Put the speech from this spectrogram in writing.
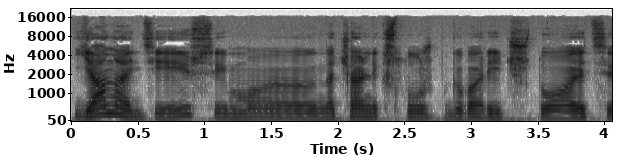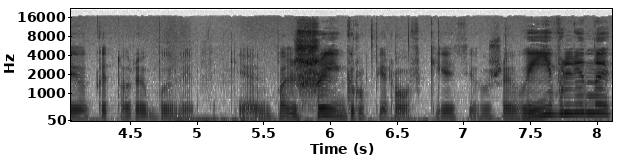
я надеюсь, и начальник службы служб говорить, что эти, которые были такие большие группировки, эти уже выявлены.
